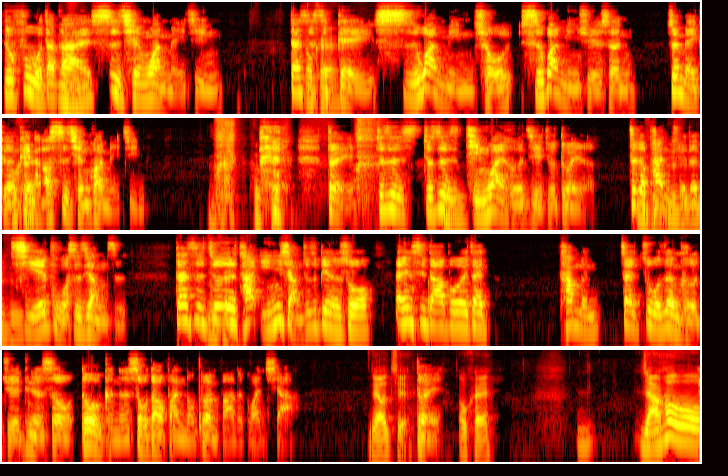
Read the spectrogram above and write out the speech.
就付了大概四千万美金，嗯、但是是给十万名求十万名学生，所以每个人可以拿到四千块美金。对，就是就是庭外和解就对了。嗯、这个判决的结果是这样子。但是就是它影响，就是变成说 NCWA 在他们在做任何决定的时候，都有可能受到反垄断法的管辖。了解，对，OK。然后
